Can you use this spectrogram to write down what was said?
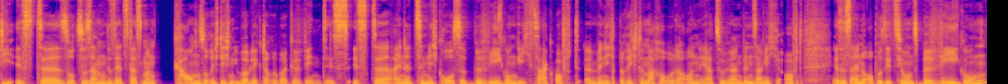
Die ist äh, so zusammengesetzt, dass man kaum so richtig einen Überblick darüber gewinnt. Es ist äh, eine ziemlich große Bewegung. Ich sage oft, äh, wenn ich Berichte mache oder on air zu hören bin, sage ich oft, es ist eine Oppositionsbewegung.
